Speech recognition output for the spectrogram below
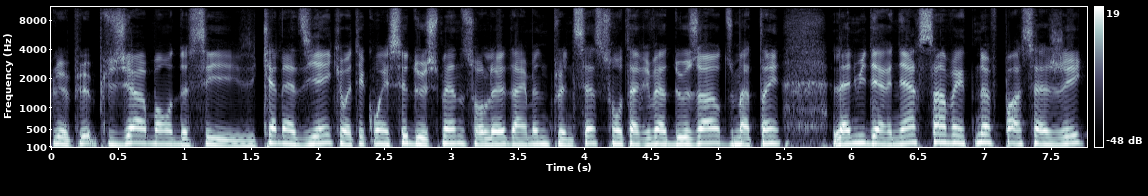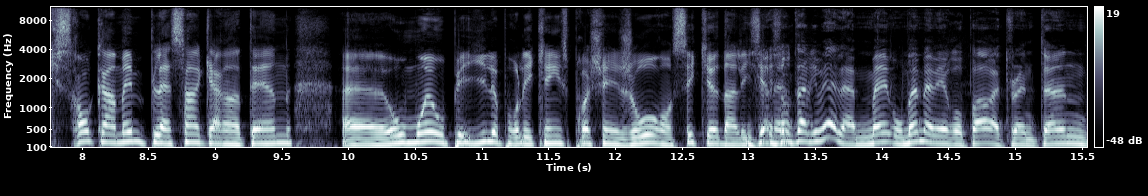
plusieurs bon, de ces Canadiens qui ont été coincés deux semaines sur le Diamond Princess, sont arrivés à 2 heures du matin la nuit dernière. 129 passagers qui seront quand même placés en quarantaine, euh, au moins au pays là, pour les 15 prochains jours. On sait que dans les... Ils sont arrivés à la même, au même aéroport à Trenton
